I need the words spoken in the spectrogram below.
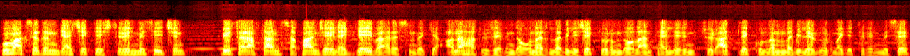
Bu maksadın gerçekleştirilmesi için bir taraftan Sapanca ile Geyve arasındaki ana hat üzerinde onarılabilecek durumda olan tellerin süratle kullanılabilir duruma getirilmesi,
